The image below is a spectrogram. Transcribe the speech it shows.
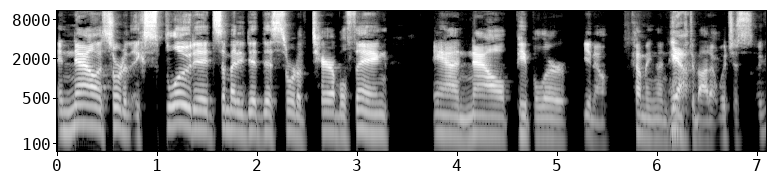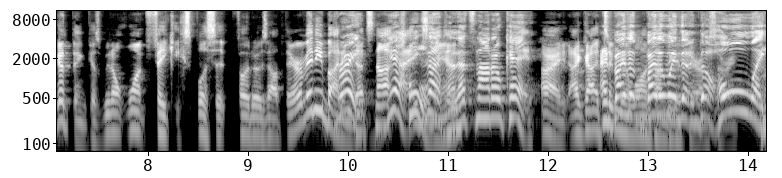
And now it's sort of exploded. Somebody did this sort of terrible thing. And now people are, you know, coming unhinged Yeah. about it, which is a good thing because we don't want fake explicit photos out there of anybody. Right. That's not yeah, cool, exactly. man. That's not okay. all right. I got and by the by the way, the, there, the whole like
